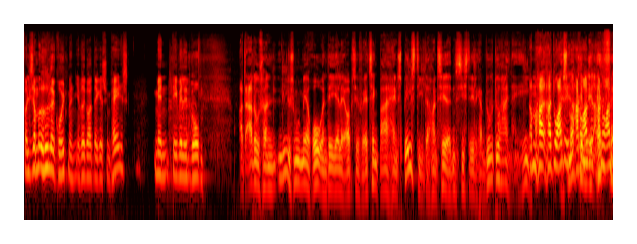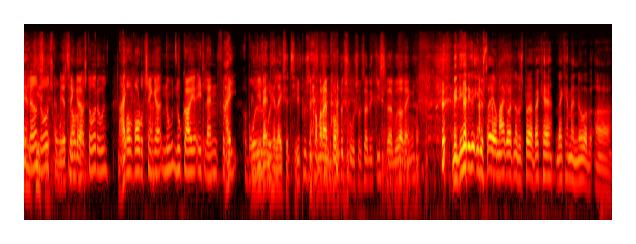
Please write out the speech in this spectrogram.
for ligesom at ødelægge rytmen. Jeg ved godt, det ikke er sympatisk, men det er vel et våben. Og der er du så en lille smule mere ro, end det, jeg lagde op til, for jeg tænkte bare at have en spilstil, der håndterede den sidste del af kampen. Du, du har en helt... Nå, har, har, du aldrig, har, du aldrig, har du aldrig lavet noget, Troels, jeg tænker, når du har stået derude? Nej. Hvor, hvor du tænker, nu, nu gør jeg et eller andet, fordi Nej, at bryde vi vandt heller ikke så tit. Lige pludselig kommer der en bombetrussel, så er det gisler, der er ude at ringe. Men det her det illustrerer jo meget godt, når du spørger, hvad kan, hvad kan man nå at,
